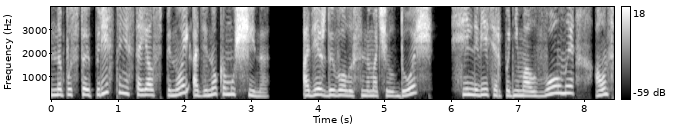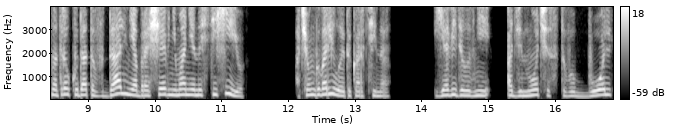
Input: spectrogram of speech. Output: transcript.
На пустой пристани стоял спиной одиноко мужчина. Одежду и волосы намочил дождь, сильный ветер поднимал волны, а он смотрел куда-то вдаль, не обращая внимания на стихию. О чем говорила эта картина? Я видела в ней одиночество, боль,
